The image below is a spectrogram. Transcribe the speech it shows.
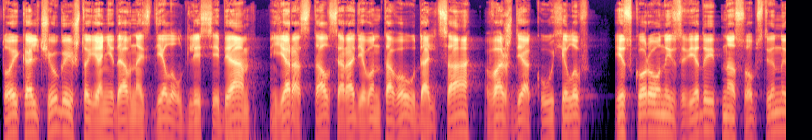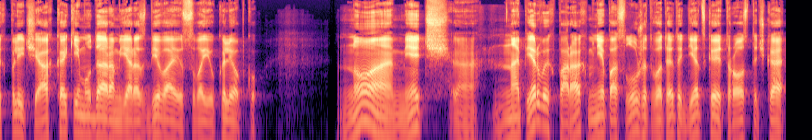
той кольчугой, что я недавно сделал для себя, я расстался ради вон того удальца, вождя Кухилов, и скоро он изведает на собственных плечах, каким ударом я разбиваю свою клепку. Ну а меч... Э, на первых порах мне послужит вот эта детская тросточка,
